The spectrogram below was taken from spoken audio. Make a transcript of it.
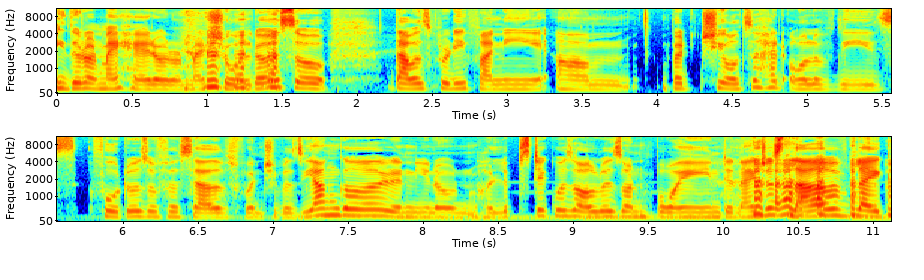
either on my head or on my shoulder. so that was pretty funny. Um, but she also had all of these photos of herself when she was younger, and you know her lipstick was always on point, and I just loved like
